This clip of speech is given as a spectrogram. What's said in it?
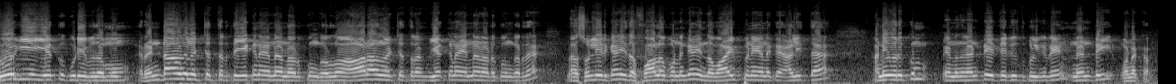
யோகியை இயக்கக்கூடிய விதமும் ரெண்டாவது நட்சத்திரத்தை இயக்கினா என்ன நடக்குங்கிறதும் ஆறாவது நட்சத்திரம் இயக்கினா என்ன நடக்குங்கிறத நான் சொல்லியிருக்கேன். இதை ஃபாலோ பண்ணுங்கள் இந்த வாய்ப்பினை எனக்கு அளித்த அனைவருக்கும் எனது நன்றியை தெரிவித்துக் கொள்கிறேன். நன்றி வணக்கம்.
